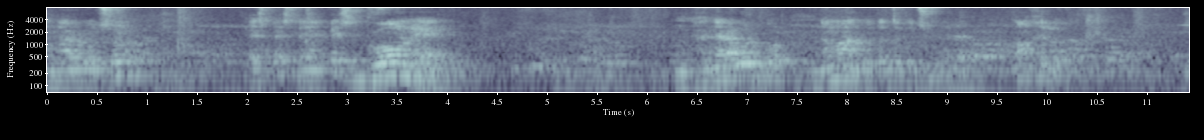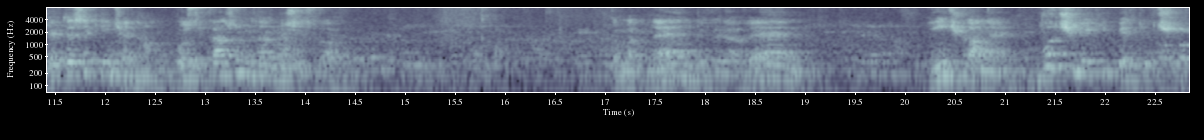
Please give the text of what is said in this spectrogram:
հնարավորություն, այսպես թե այնպես գոնե հնարավոր որ նման ոտնձգությունները կանխելու եւ տեսեք ինչ են անում ոստիկանություն նշի զբաղվում կմտնեն կգրավեն ինչ կանեն ոչ մեկի պետք չի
